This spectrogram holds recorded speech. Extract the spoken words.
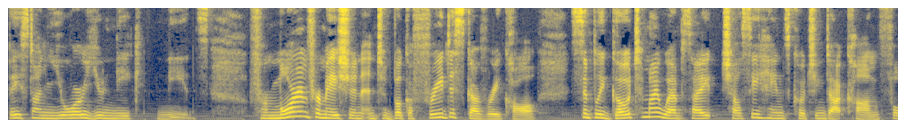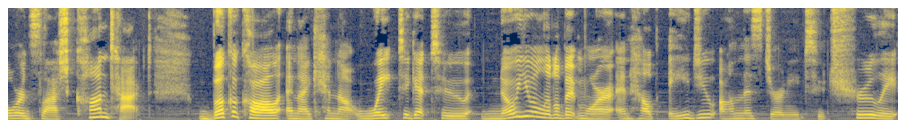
based on your unique needs. For more information and to book a free discovery call, simply go to my website, chelseahainescoaching.com forward slash contact. Book a call, and I cannot wait to get to know you a little bit more and help aid you on this journey to truly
